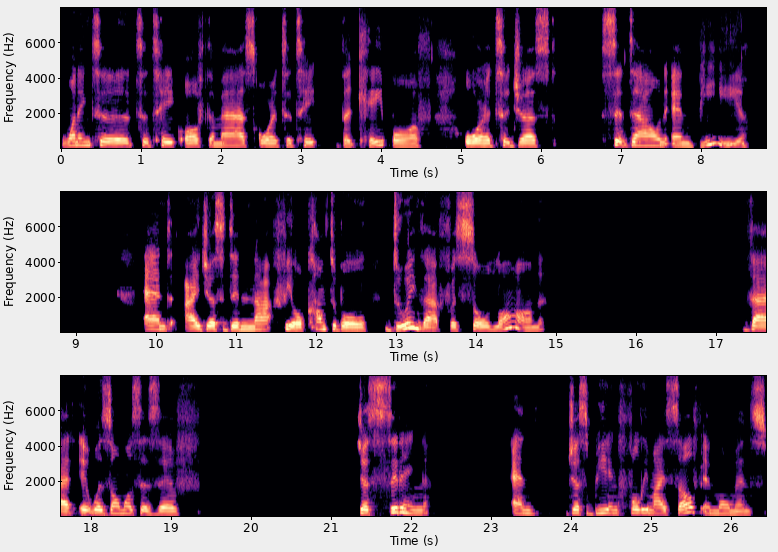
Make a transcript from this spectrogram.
wanting to to take off the mask or to take the cape off or to just sit down and be. And I just did not feel comfortable doing that for so long that it was almost as if just sitting and just being fully myself in moments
